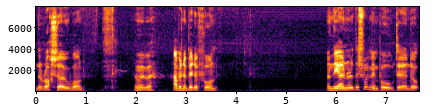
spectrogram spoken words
the Rosso one. And we were having a bit of fun. And the owner of the swimming pool turned up.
